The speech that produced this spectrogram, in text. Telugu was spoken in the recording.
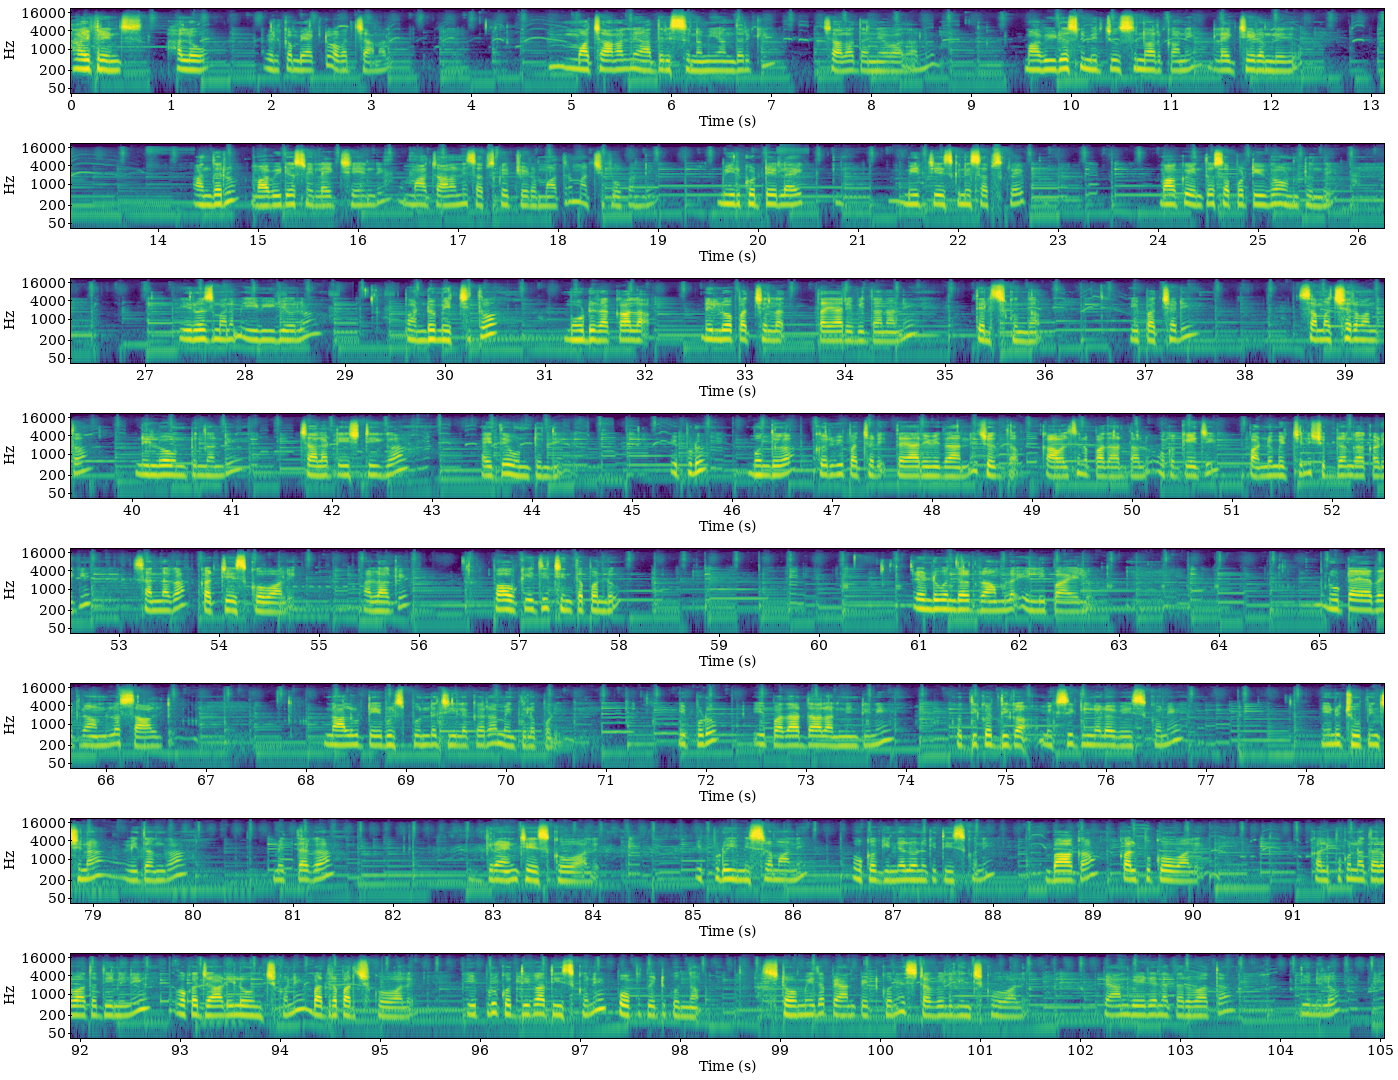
Hi friends hello welcome back to our channel. మా ఛానల్ని ఆదరిస్తున్న మీ అందరికీ చాలా ధన్యవాదాలు. మా వీడియోస్ని మీరు చూస్తున్నారు కానీ లైక్ చేయడం లేదు. అందరూ మా వీడియోస్ని లైక్ చేయండి మా ఛానల్ని సబ్స్క్రైబ్ చేయడం మాత్రం మర్చిపోకండి. మీరు కొట్టే లైక్ మీరు చేసుకునే సబ్స్క్రైబ్ మాకు ఎంతో సపోర్టివ్గా ఉంటుంది. ఈరోజు మనం ఈ వీడియోలో పండు మిర్చితో మూడు రకాల నిల్వ పచ్చళ్ళ తయారీ విధానాన్ని తెలుసుకుందాం. ఈ పచ్చడి సంవత్సరం అంతా నిల్వ ఉంటుందండి. చాలా టేస్టీగా అయితే ఉంటుంది. ఇప్పుడు ముందుగా కురివి పచ్చడి తయారీ విధానాన్ని చూద్దాం. కావలసిన పదార్థాలు ఒక కేజీ పండు మిర్చిని శుభ్రంగా కడిగి సన్నగా కట్ చేసుకోవాలి. అలాగే పావు కేజీ చింతపండు రెండు వందల గ్రాముల ఎల్లిపాయలు. నూట యాభై గ్రాముల సాల్ట్. నాలుగు టేబుల్ స్పూన్ల జీలకర్ర మెంతుల పొడి. ఇప్పుడు ఈ పదార్థాలన్నింటినీ కొద్ది కొద్దిగా మిక్సీ గిన్నెలో వేసుకొని నేను చూపించిన విధంగా మెత్తగా గ్రైండ్ చేసుకోవాలి. ఇప్పుడు ఈ మిశ్రమాన్ని ఒక గిన్నెలోనికి తీసుకొని బాగా కలుపుకోవాలి. కలుపుకున్న తర్వాత దీనిని ఒక జాడీలో ఉంచుకొని భద్రపరచుకోవాలి. ఇప్పుడు కొద్దిగా తీసుకొని పోపు పెట్టుకుందాం. స్టవ్ మీద ప్యాన్ పెట్టుకొని స్టవ్ వెలిగించుకోవాలి. ప్యాన్ వేడైన తర్వాత దీనిలో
